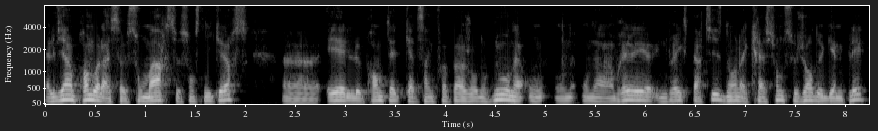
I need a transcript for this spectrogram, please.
Elle vient prendre voilà, son Mars, son sneakers, euh, et elle le prend peut-être 4-5 fois par jour. Donc, nous, on a, on, a un vrai, une vraie expertise dans la création de ce genre de gameplay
